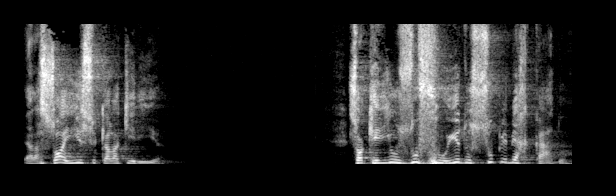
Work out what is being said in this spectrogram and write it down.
Era só isso que ela queria. Só queria usufruir do supermercado.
